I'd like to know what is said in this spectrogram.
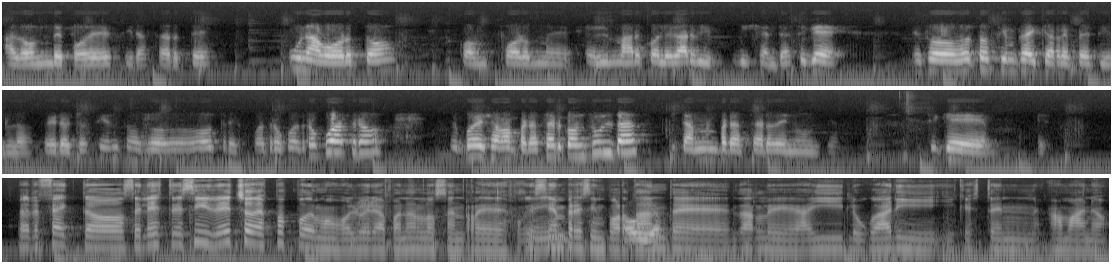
a dónde podés ir a hacerte un aborto conforme el marco legal vi- vigente. Así que esos dos datos siempre hay que repetirlos. 0800-222-3444, se puede llamar para hacer consultas y también para hacer denuncias. Así que. Perfecto, Celeste. Sí, de hecho después podemos volver a ponerlos en redes, porque Sí, siempre es importante darle ahí lugar y, y que estén a mano.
